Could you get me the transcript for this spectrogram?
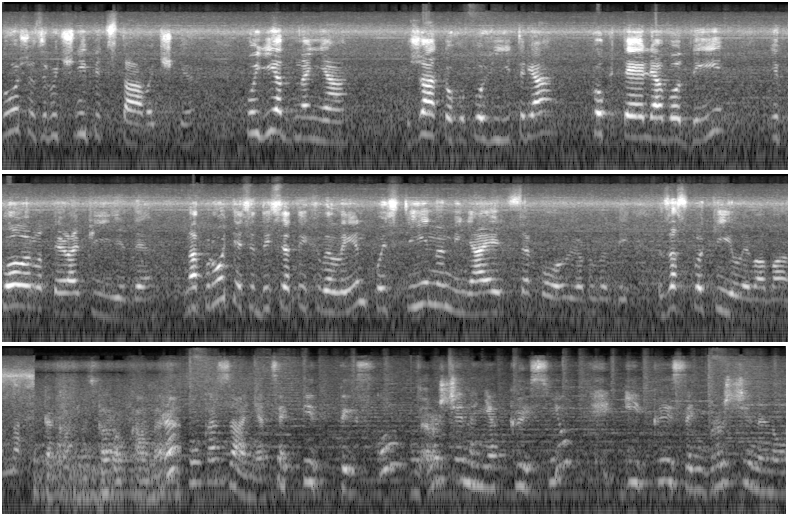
Дуже зручні підставочки, поєднання жатого повітря, коктейля води і колоротерапії. На протязі 10 хвилин постійно міняється колір води. Заспокійлива ванна. Така в нас барокамера. Показання це під тиском, розчинення кисню, і кисень в розчиненому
